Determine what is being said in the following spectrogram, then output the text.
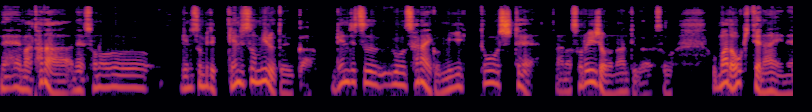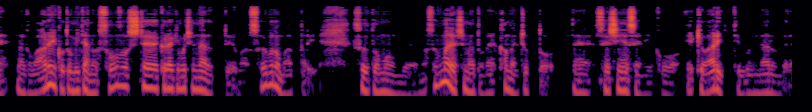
ね、まあ、ただね、その、現実を見て、現実を見るというか、現実をさらにこう見通して、あの、それ以上の、なんていうか、そう、まだ起きてないね、なんか悪いことみたいなのを想像して暗い気持ちになるっていう、まあそういうこともあったりすると思うんで、まあそこまでしまうとね、かなりちょっとね、精神衛生にこう影響ありっていう風になるんでね、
